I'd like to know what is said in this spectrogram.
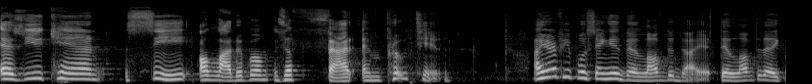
as you can see, a lot of them is a fat and protein. I hear people saying they love the diet. They love the like.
